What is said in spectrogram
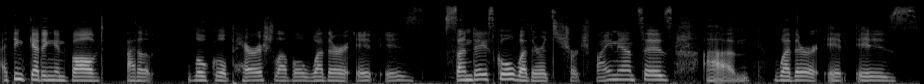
I think getting involved at a local parish level, whether it is Sunday school, whether it's church finances, um, whether it is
